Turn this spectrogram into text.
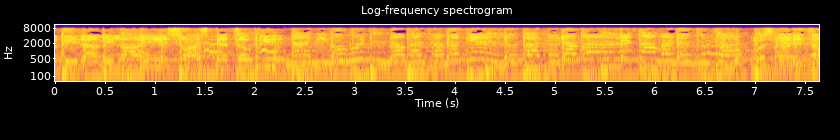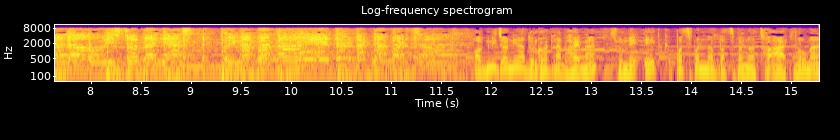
बिरामीलाई स्वास्थ्य चौकी। नानी हो हुन्न खेल्नु तातो र बल्ने सामान हुन्छ। होस् गरी चलाऊ स्टोभ ग्यास। अग्निजन्य दुर्घटना भएमा शून्य एक पचपन्न पचपन्न छ आठ नौमा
